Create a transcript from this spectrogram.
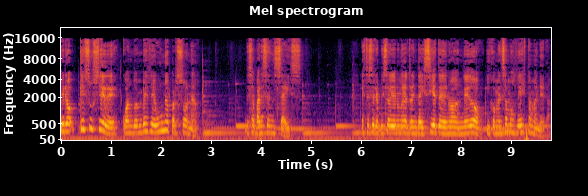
Pero, ¿qué sucede cuando en vez de una persona desaparecen seis? Este es el episodio número 37 de No hagan dedo y comenzamos de esta manera.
